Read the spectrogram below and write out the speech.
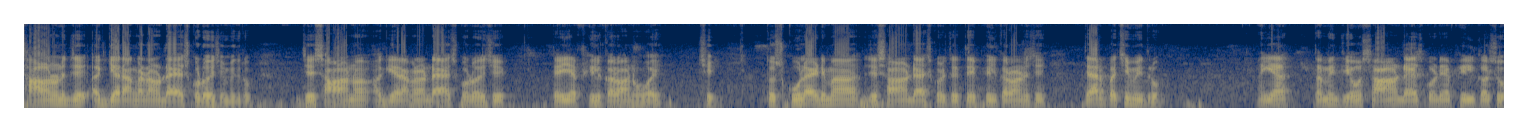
શાળાનો જે અગિયાર આંકડાનો ડાયસ કોડ હોય છે મિત્રો. જે શાળાનો અગિયાર આંકડાનો ડાયસ કોડ હોય છે, તે અહીંયા ફિલ કરવાનો હોય છે. તો સ્કૂલ આઈડીમાં જે શાળાનો ડાયસ કોડ છે તે ફિલ કરવાનો છે. ત્યાર પછી મિત્રો, અહીંયા તમે જેવો શાળાનો ડેશબોર્ડ યા ફિલ કરશો,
